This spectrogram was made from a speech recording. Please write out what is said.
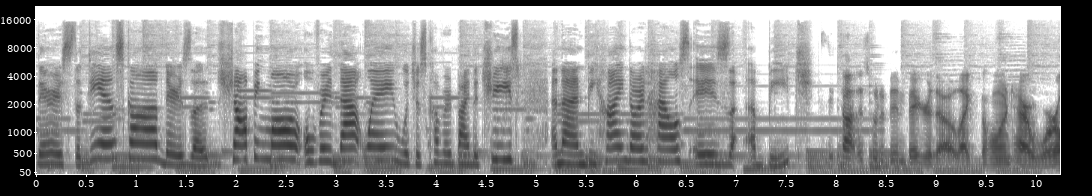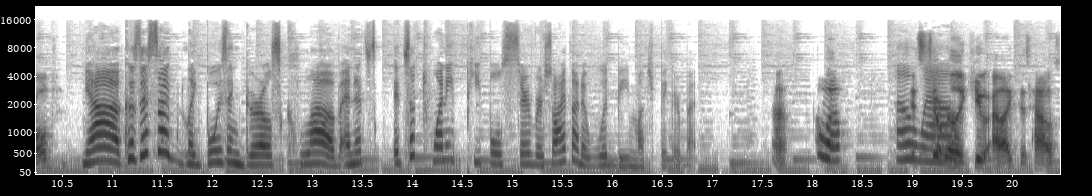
there's the dance club, there's a shopping mall over that way, which is covered by the trees, and then behind our house is a beach. I thought this would have been bigger though, like the whole entire world. Yeah, cause this said like boys and girls club, and it's it's a 20 people server, so I thought it would be much bigger, but Oh well. oh it's well. still really cute. I like this house.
